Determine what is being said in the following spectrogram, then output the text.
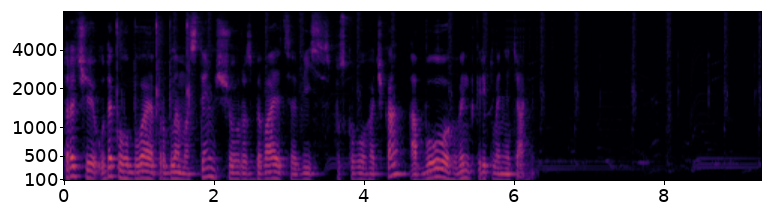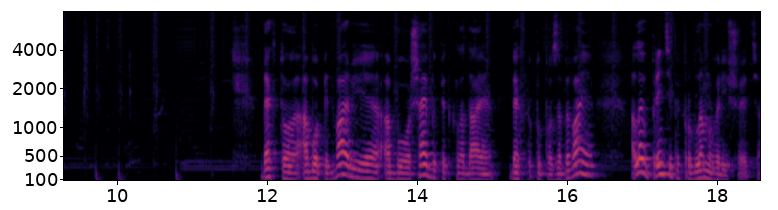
До речі, у декого буває проблема з тим, що розбивається вісь спускового гачка або гвинт кріплення тяги. Дехто або підварює, або шайби підкладає, дехто тупо забиває, але в принципі проблема вирішується.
